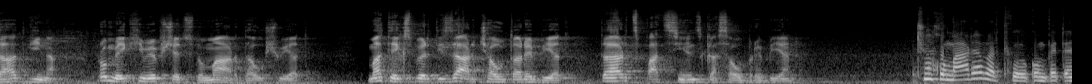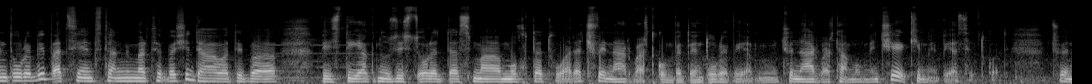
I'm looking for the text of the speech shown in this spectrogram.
დაადგინა, რომ ექიმებს შეცდომა არ დაუშვიათ. მათ ექსპერტიზა არ ჩაუტარებიათ და არც პაციენტს გასაუბრებიან. ჩვენ ხომ არა ვართ კომპეტენტურები პაციენტთან მიმართებაში დაავადების დიაგნოზის სწორად დასმა მოხდა თუ არა ჩვენ არ ვართ კომპეტენტურები ჩვენ არ ვართ ამ მომენტში ექიმები ასე ვთქვათ ჩვენ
